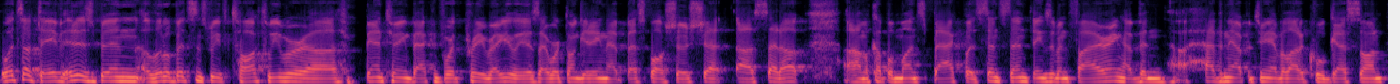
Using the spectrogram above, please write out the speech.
What's up, Dave? It has been a little bit since we've talked. We were uh, bantering back and forth pretty regularly as I worked on getting that best ball show set, uh, set up um, a couple months back. But since then, things have been firing. I've been uh, having the opportunity to have a lot of cool guests on,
